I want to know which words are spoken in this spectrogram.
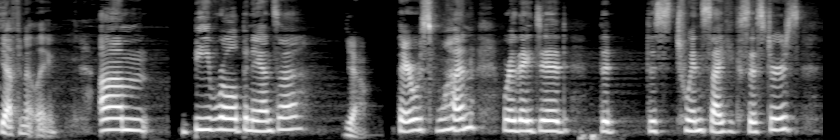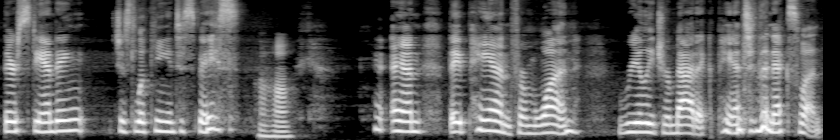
Definitely. Um, B-roll bonanza. Yeah. There was one where they did the this twin psychic sisters. They're standing just looking into space, Uh huh. and they pan from one really dramatic pan to the next one.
